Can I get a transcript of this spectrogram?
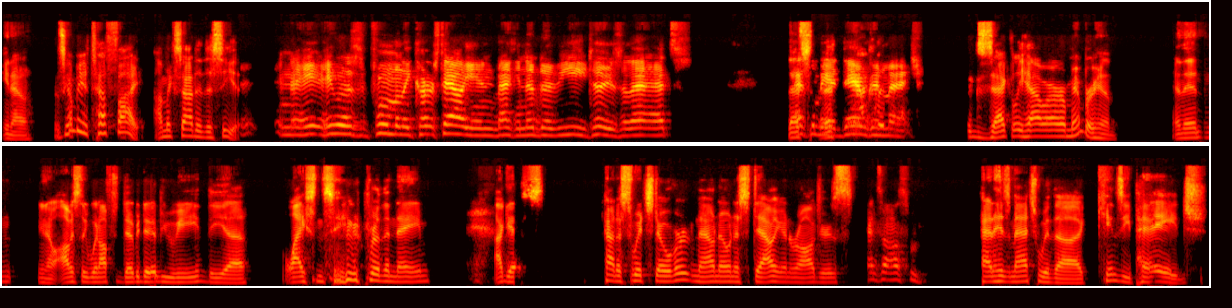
You know, it's gonna be a tough fight. I'm excited to see it. And he, he was formerly Kurt Stallion back in WWE too, so that, that's that's, that's gonna be a damn good match. Exactly how I remember him. And then, you know, obviously went off to WWE, the uh licensing for the name. I guess kind of switched over, now known as Stallion Rogers. That's awesome. Had his match with uh Kenzie Paige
